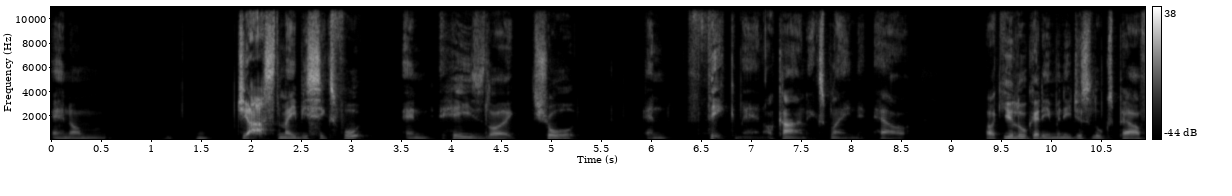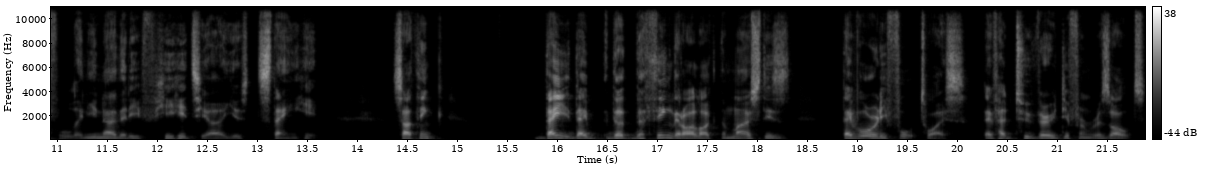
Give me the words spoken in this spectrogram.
and I'm just maybe six foot, and he's like short and thick, man. I can't explain how. Like you look at him and he just looks powerful, and you know that if he hits you, you're staying hit. So I think they they the the thing that I like the most is they've already fought twice. They've had two very different results.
